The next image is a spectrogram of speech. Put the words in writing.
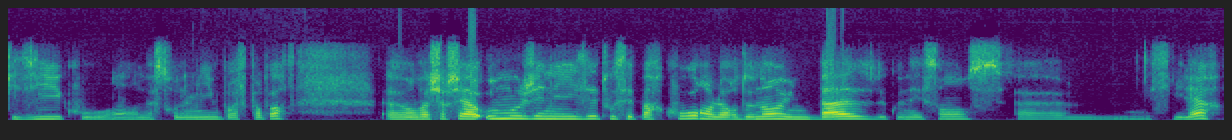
physique ou en astronomie ou bref qu'importe, on va chercher à homogénéiser tous ces parcours en leur donnant une base de connaissances similaires,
